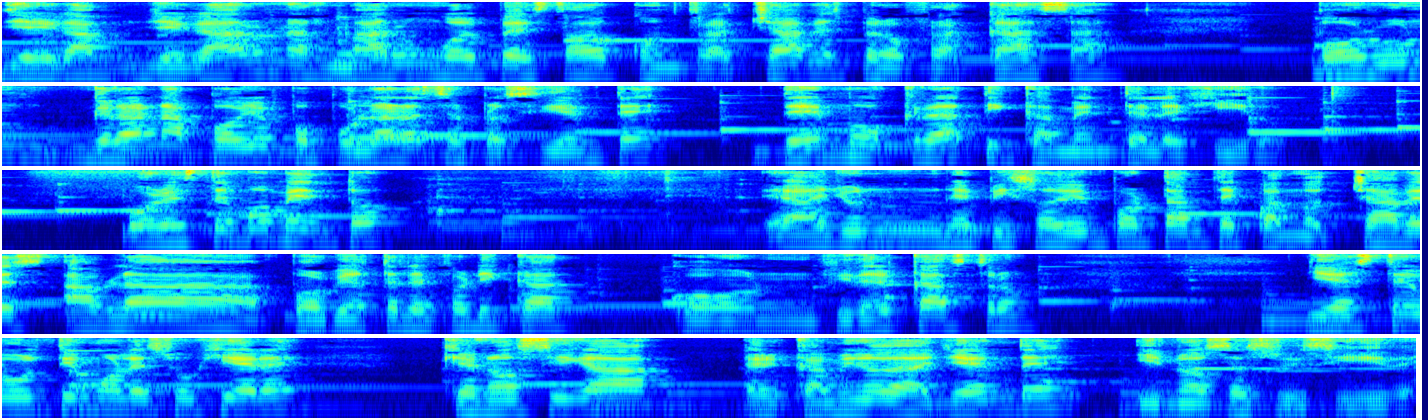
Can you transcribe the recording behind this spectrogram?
llegaron a armar un golpe de Estado contra Chávez, pero fracasa por un gran apoyo popular hacia el presidente democráticamente elegido. Por este momento, hay un episodio importante cuando Chávez habla por vía telefónica con Fidel Castro y este último le sugiere que no siga el camino de Allende y no se suicide.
